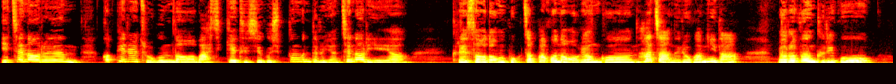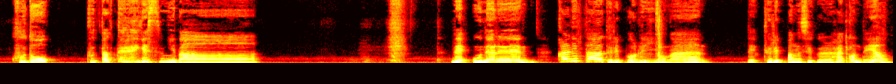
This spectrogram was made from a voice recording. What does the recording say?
이 채널은 커피를 조금 더 맛있게 드시고 싶은 분들을 위한 채널이에요. 그래서 너무 복잡하거나 어려운 건 하지 않으려고 합니다. 여러분, 그리고 구독 부탁드리겠습니다. 네, 오늘은 칼리타 드리퍼를 이용한 네, 드립 방식을 할 건데요.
